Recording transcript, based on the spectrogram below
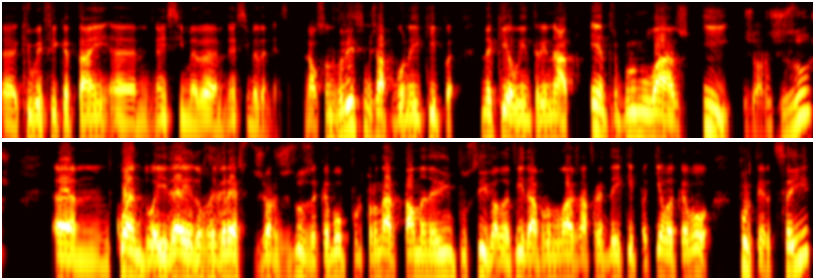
uh, que o Benfica tem uh, em, cima da, em cima da mesa. Nelson Veríssimo já pegou na equipa naquele interinato entre Bruno Lage e Jorge Jesus. Um, quando a ideia do regresso de Jorge Jesus acabou por tornar de tal maneira impossível a vida a Bruno Lage à frente da equipa que ele acabou por ter de sair.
